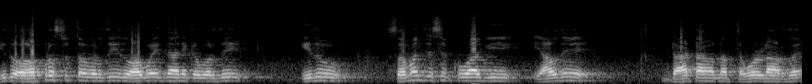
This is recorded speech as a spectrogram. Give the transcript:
ಇದು ಅಪ್ರಸ್ತುತ ವರದಿ, ಇದು ಅವೈಜ್ಞಾನಿಕ ವರದಿ, ಇದು ಸಮಂಜಸಕವಾಗಿ ಯಾವುದೇ ಡಾಟಾವನ್ನು ತಗೊಳ್ಳಾರ್ದೆ,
